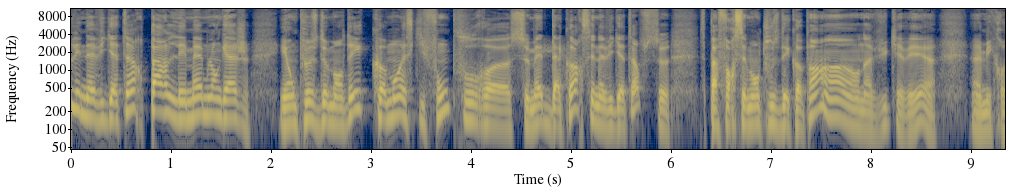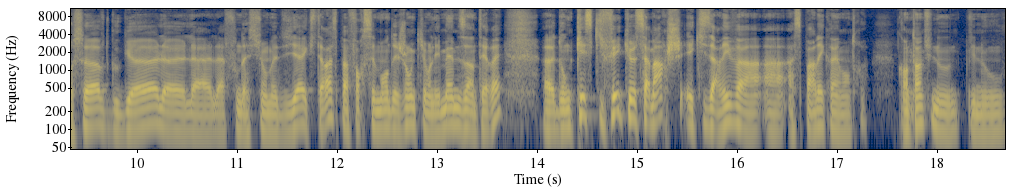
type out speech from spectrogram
les, navigateurs parlent les mêmes langages. Et on peut se demander comment est-ce qu'ils font pour se mettre d'accord ces navigateurs. C'est pas forcément tous des copains. Hein. On a vu qu'il y avait Microsoft Google, euh, la, fondation Mozilla, etc. C'est pas forcément des gens qui ont les mêmes intérêts. Euh, donc, qu'est-ce qui fait que ça marche et qu'ils arrivent à, se parler quand même entre eux? Quentin, tu nous, tu nous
